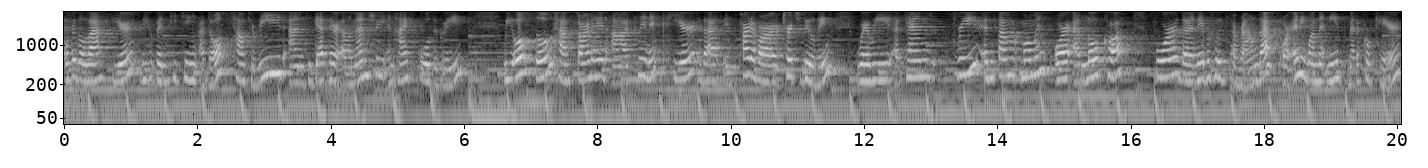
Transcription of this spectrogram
Over the last years, we have been teaching adults how to read and to get their elementary and high school degrees. We also have started a clinic here that is part of our church building where we attend free in some moments or at low cost for the neighborhoods around us or anyone that needs medical care,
